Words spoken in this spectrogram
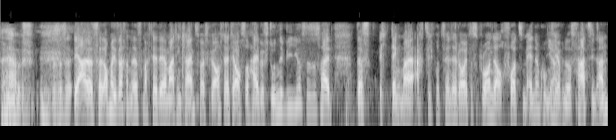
ja das, ist, ja, das ist halt auch mal die Sache. Ne? Das macht ja der Martin Klein zum Beispiel auch. Der hat ja auch so halbe Stunde Videos. Das ist halt, dass ich denke mal, 80 Prozent der Leute scrollen da auch vor zum Ende und gucken ja. sich einfach nur das Fazit an.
